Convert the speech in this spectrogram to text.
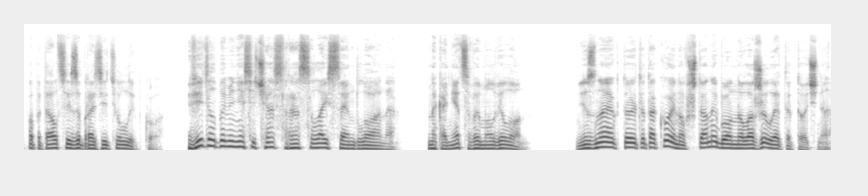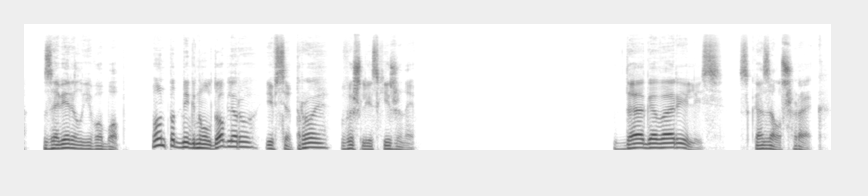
попытался изобразить улыбку. «Видел бы меня сейчас Рассел Айсенд-Луана», — наконец вымолвил он. «Не знаю, кто это такой, но в штаны бы он наложил это точно», — заверил его Боб. Он подмигнул Доблеру, и все трое вышли из хижины. «Договорились», — сказал Шрек.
